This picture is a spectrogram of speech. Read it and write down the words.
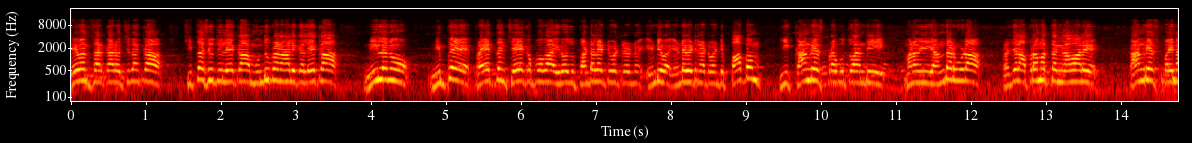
రేవంత్ సర్కార్ వచ్చినాక చిత్తశుద్ధి లేక ముందు ప్రణాళిక లేక నీళ్ళను నింపే ప్రయత్నం చేయకపోగా ఈరోజు పంటలు ఎండి ఎండబెట్టినటువంటి పాపం ఈ కాంగ్రెస్ ప్రభుత్వాన్ని. మనం ఈ అందరూ కూడా ప్రజలు అప్రమత్తం కావాలి. కాంగ్రెస్ పైన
